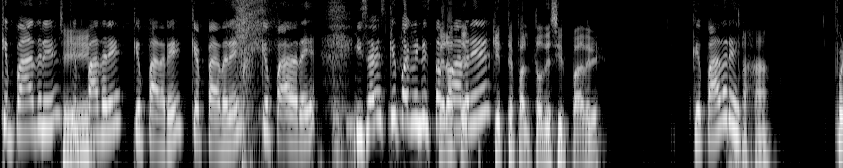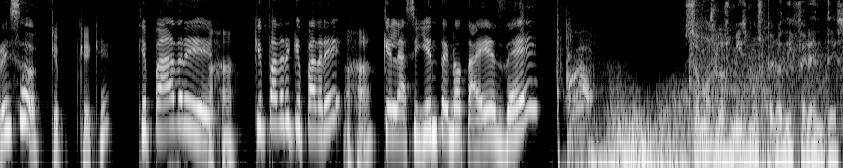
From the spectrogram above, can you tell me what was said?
qué padre, Sí. qué padre, qué padre, qué padre, qué padre. Y sabes qué también está Espérate, padre, ¿qué te faltó decir padre? qué padre. Ajá. Por eso, ¿Qué, qué, qué? Qué padre, Ajá. qué padre, qué padre. Ajá. Que la siguiente nota es de Somos los mismos pero diferentes.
